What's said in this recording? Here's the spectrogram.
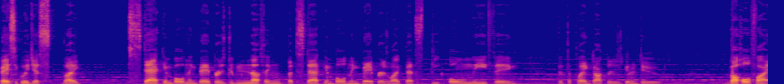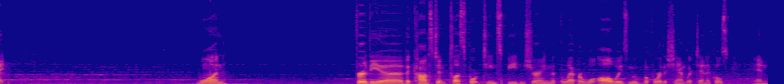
Basically just, like, stack emboldening vapors do nothing but stack emboldening vapors like that's the only thing that the Plague Doctor is going to do the whole fight. One, for the uh, the constant plus 14 speed, ensuring that the leper will always move before the Shambler tentacles, and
